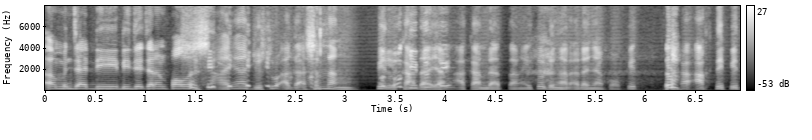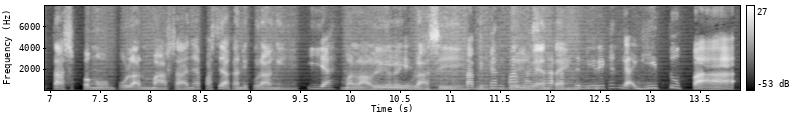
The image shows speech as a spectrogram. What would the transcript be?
eh, menjadi di jajaran Polri. Saya justru agak senang pilkada gitu yang akan datang itu dengan adanya Covid, maka aktivitas pengumpulan masanya pasti akan dikurangi Iya. melalui regulasi. Tapi kan Pak masyarakat enteng. sendiri kan nggak gitu Pak.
